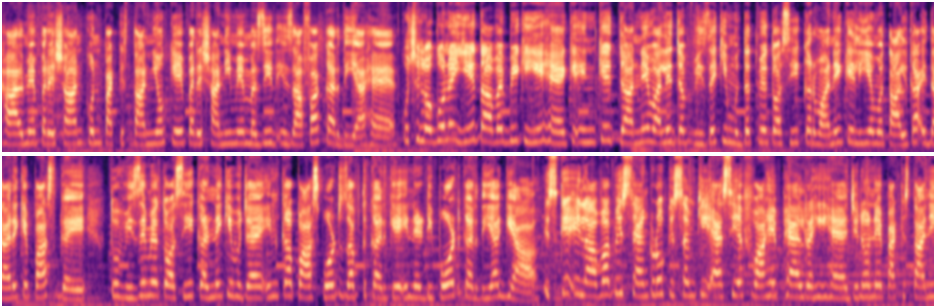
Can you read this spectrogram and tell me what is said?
हाल में परेशान कन पाकिस्तानियों के परेशानी में मजीद इजाफा कर दिया है। कुछ लोगों ने ये दावे भी किए हैं कि इनके जानने वाले जब वीज़े की मुद्दत में तोसी करवाने के लिए मुतल इदारे के पास गए तो वीज़े में तोसी करने की बजाय इनका पासपोर्ट जब्त करके इन्हें डिपोर्ट कर दिया गया। इसके अलावा भी सैकड़ों किस्म की ऐसी अफवाहें फैल रही हैं, जिन्होंने पाकिस्तानी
